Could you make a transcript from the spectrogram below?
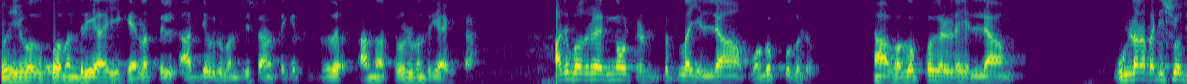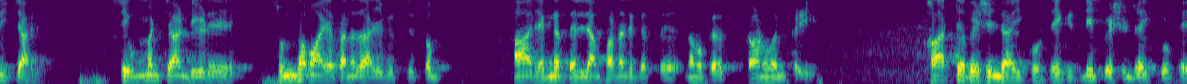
തൊഴിൽ വകുപ്പ് മന്ത്രിയായി കേരളത്തിൽ ആദ്യ ഒരു മന്ത്രിസ്ഥാനത്തേക്ക് എത്തുന്നത് അന്ന് തൊഴിൽ മന്ത്രിയായിട്ടാണ്. അതുമുതൽ ഇങ്ങോട്ടെടുത്തിട്ടുള്ള എല്ലാ വകുപ്പുകളും ആ വകുപ്പുകളുടെ എല്ലാം ഉള്ളറ പരിശോധിച്ചാൽ ശ്രീ ഉമ്മൻചാണ്ടിയുടെ സ്വന്തമായ തനതായ വ്യക്തിത്വം ആ രംഗത്തെല്ലാം പഠനരംഗത്ത് നമുക്ക് കാണുവാൻ കഴിയും. ഹാർട്ട് പേഷ്യന്റ് ആയിക്കോട്ടെ കിഡ്നി പേഷ്യന്റ് ആയിക്കോട്ടെ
